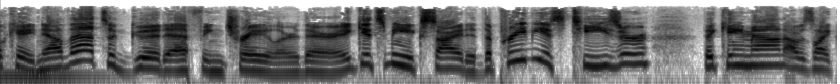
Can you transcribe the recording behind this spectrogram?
Okay, now that's a good effing trailer there. It gets me excited. The previous teaser that came out, I was like,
